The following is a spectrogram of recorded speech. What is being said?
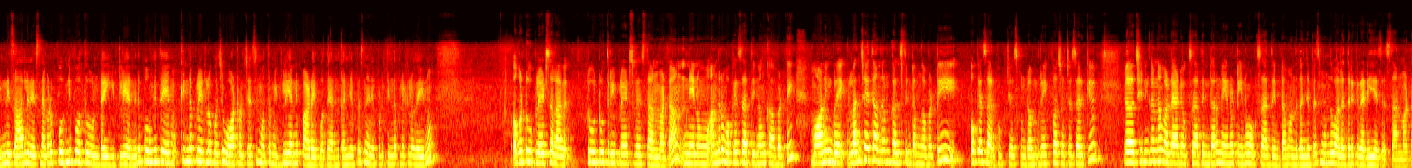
ఎన్నిసార్లు వేసినా కూడా పొంగిపోతూ ఉంటాయి ఇడ్లీ అనేది. పొంగితే కింద ప్లేట్లోకి వచ్చి వాటర్ వచ్చేసి మొత్తం ఇడ్లీ అన్నీ పాడైపోతాయి. అందుకని చెప్పేసి నేను ఎప్పుడు కింద ప్లేట్లో వేయను. ఒక టూ ప్లేట్స్ అలా టూ టూ త్రీ ప్లేట్స్ వేస్తాను అనమాట నేను అందరం ఒకేసారి తిన్నాం కాబట్టి మార్నింగ్ బ్రేక్ లంచ్ అయితే అందరం కలిసి తింటాం కాబట్టి ఒకేసారి కుక్ చేసుకుంటాం. బ్రేక్ఫాస్ట్ వచ్చేసరికి చిన్నకన్నా వాళ్ళ డాడీ ఒకసారి తింటారు నేను టీను ఒకసారి తింటాము అందుకని చెప్పేసి ముందు వాళ్ళిద్దరికి రెడీ చేసేస్తాను అనమాట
